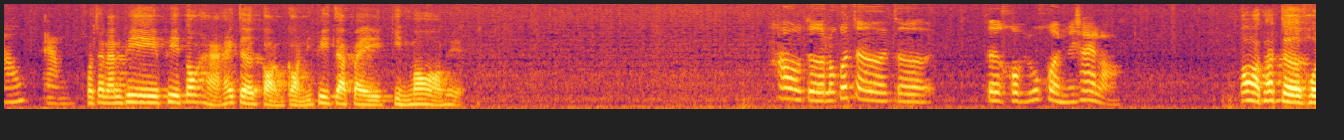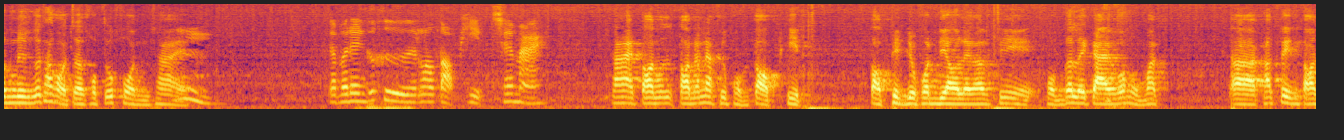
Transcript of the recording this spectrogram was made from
เอ้ากรรมเพราะฉะนั้นพี่พี่ต้องหาให้เจอก่อนก่อนที่พี่จะไปกินหม้อพี่ถ้าเราเจอเราก็เจอเจอ เจอครบทุกคนไม่ใช่เหรอก็ถ้าเจอคนนึงก็เท่ากับเจอครบทุกคนใช่ อืมแต่ประเด็นก็คือเราตอบผิดใช่ไหมใช่ตอนตอนนั้นนะคือผมตอบผิด ตอบผิดอยู่คนเดียวเลยครับพี่ ผมก็เลยกลายเป็นว่าผมมาอ่าคัดซีนตอน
